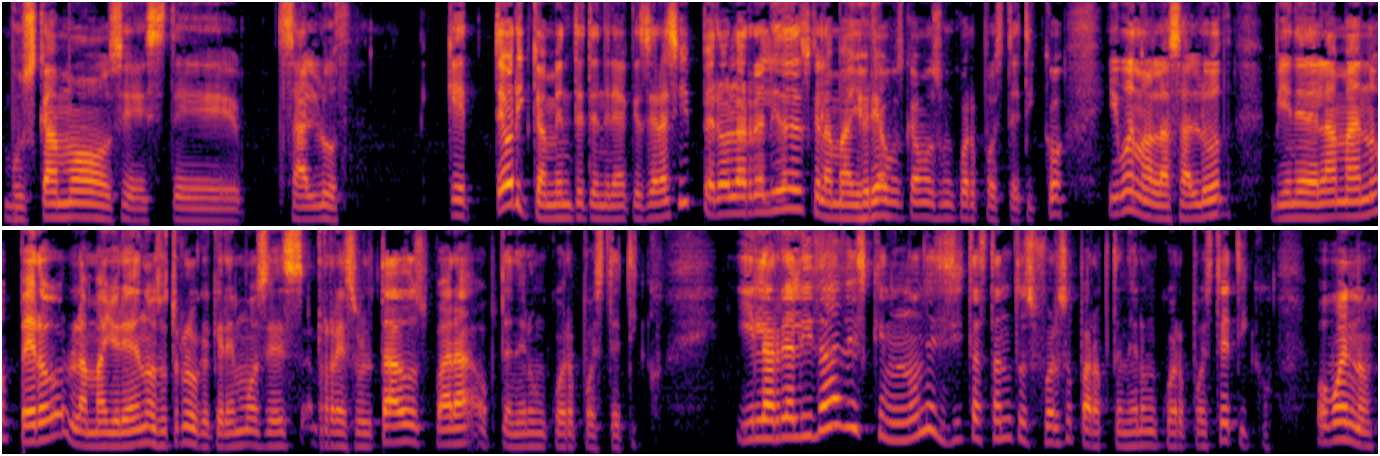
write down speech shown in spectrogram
buscamos este salud que teóricamente tendría que ser así, pero la realidad es que la mayoría buscamos un cuerpo estético y bueno, la salud viene de la mano, pero la mayoría de nosotros lo que queremos es resultados para obtener un cuerpo estético. Y la realidad es que no necesitas tanto esfuerzo para obtener un cuerpo estético. O bueno,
